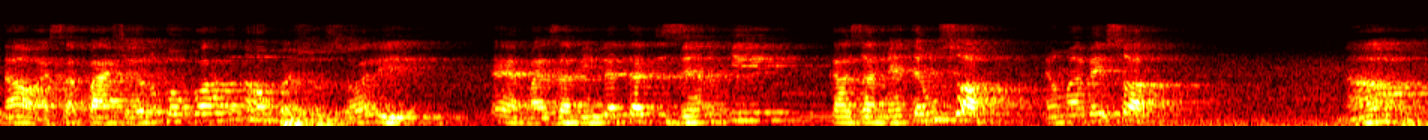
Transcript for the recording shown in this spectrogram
Não, essa parte eu não concordo não, pastor, só ali. É, mas a Bíblia está dizendo que casamento é um só, é uma vez só. Não,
